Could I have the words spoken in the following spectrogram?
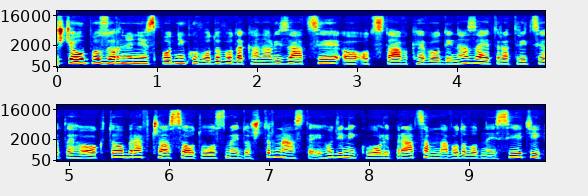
Ešte upozornenie z podniku vodovoda kanalizácie o odstávke vody na zajtra 30. októbra v čase od 8. do 14. hodiny kvôli prácam na vodovodnej sieti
